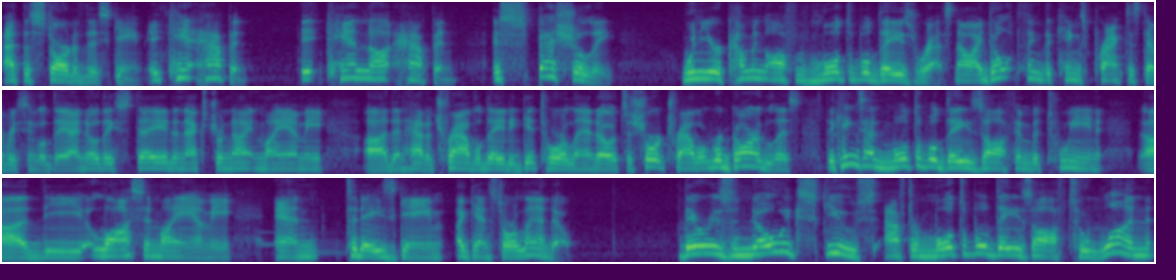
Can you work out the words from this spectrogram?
at the start of this game. It can't happen. It cannot happen, especially when you're coming off of multiple days rest. Now, I don't think the Kings practiced every single day. I know they stayed an extra night in Miami, uh, then had a travel day to get to Orlando. It's a short travel. Regardless, the Kings had multiple days off in between uh, the loss in Miami and today's game against Orlando. There is no excuse after multiple days off to one,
